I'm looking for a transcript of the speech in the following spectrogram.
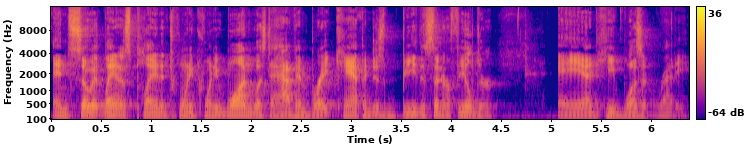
And so Atlanta's plan in 2021 was to have him break camp and just be the center fielder, and he wasn't ready.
